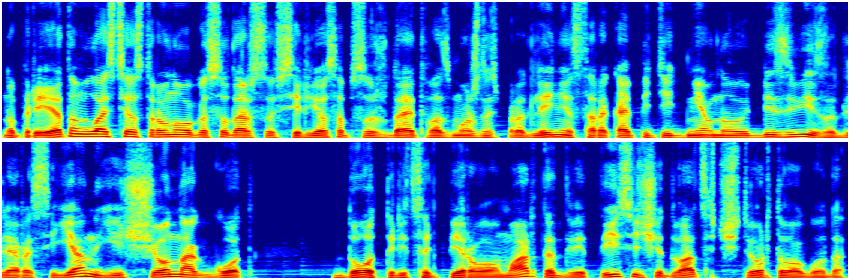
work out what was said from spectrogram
но при этом власти островного государства всерьез обсуждают возможность продления 45-дневного безвиза для россиян еще на год, до 31 марта 2024 года.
